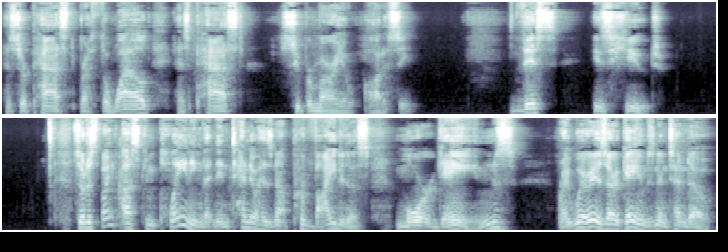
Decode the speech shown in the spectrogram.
Has surpassed Breath of the Wild. It Has passed Super Mario Odyssey. This is huge. So, despite us complaining that Nintendo has not provided us more games, right? Where is our games, Nintendo?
